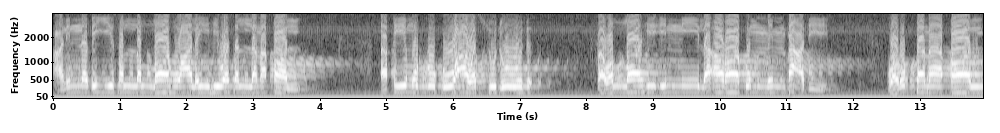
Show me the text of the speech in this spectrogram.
عن النبي صلى الله عليه وسلم قال أقيموا الركوع والسجود فوالله إني لأراكم من بعدي وربما قال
